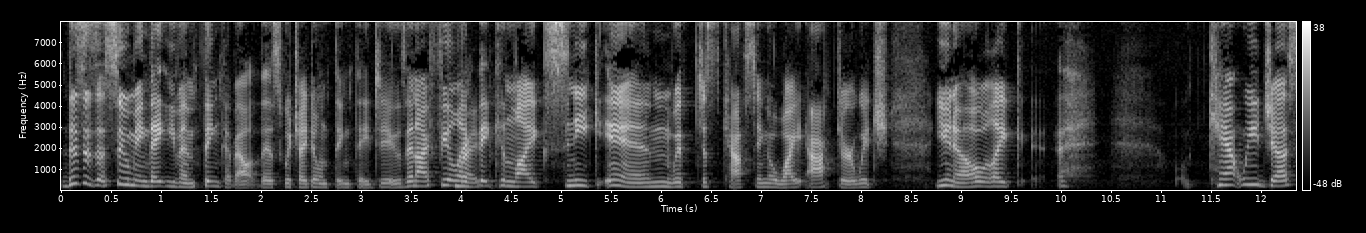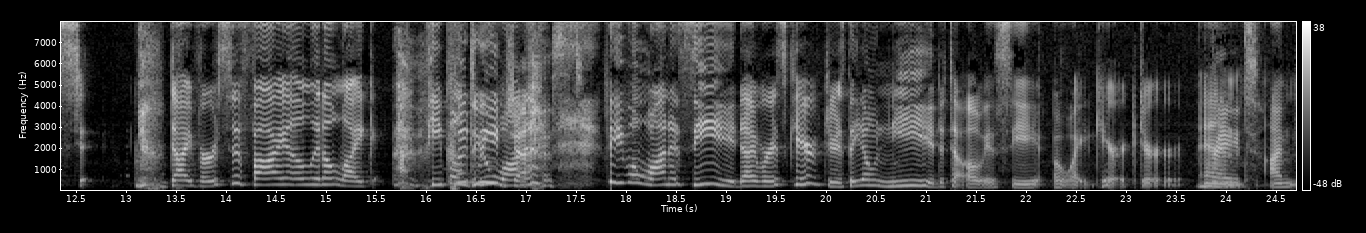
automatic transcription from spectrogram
this is assuming they even think about this, which I don't think they do. Then I feel like Right. they can like sneak in with just casting a white actor, which, you know, like, can't we just diversify a little? Like, people do want people want to see diverse characters. They don't need to always see a white character. And Right. I'm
